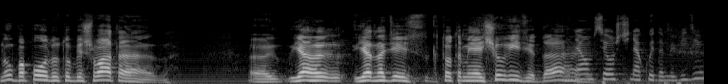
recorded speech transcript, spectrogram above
Ну, по поводу Тубишвата, я, я надеюсь, кто-то меня еще видит, да? Надявам се още някой да ме види.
